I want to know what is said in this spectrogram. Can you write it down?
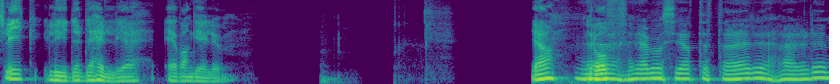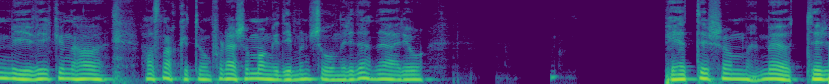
Slik lyder det hellige evangelium. Ja, Rolf? Jeg, jeg må si at dette er, her er det mye vi kunne ha, ha, snakket om, for det er så mange dimensjoner i det. Det er jo Peter som møter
